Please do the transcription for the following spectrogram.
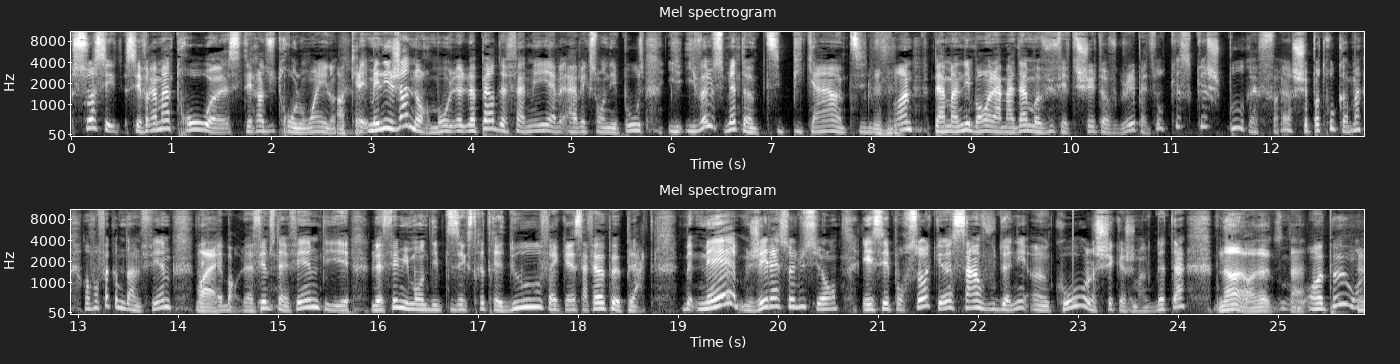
ça, c'est c'est vraiment trop. euh, C'était rendu trop loin. Là. OK. Mais, mais les gens normaux, le, le père de famille avec, son épouse, ils, ils veulent se mettre un petit piquant, un petit fun. Puis à un moment donné, bon, la madame a vu Fifty Shades of Grey, puis elle dit oh, qu'est-ce que je pourrais faire? Je sais pas trop comment. On va faire comme dans le film. Ouais. bon, le film c'est un film, puis le film il montre des petits extraits très doux, fait que ça fait un peu plate. Mais, j'ai la solution, et c'est pour ça que sans vous donner un cours, là, je sais que je manque de temps. Non, on a du temps. Un peu, ouais.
